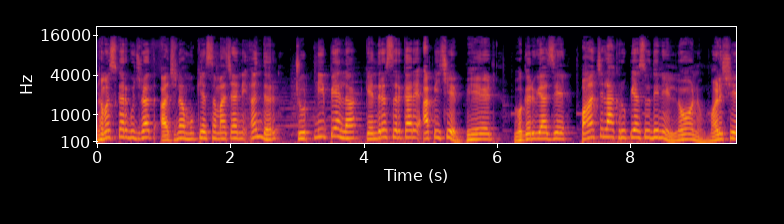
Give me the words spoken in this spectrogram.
નમસ્કાર ગુજરાત. આજના મુખ્ય સમાચારની અંદર ચૂંટણી પહેલા કેન્દ્ર સરકારે આપી છે ભેટ. વગર વ્યાજે પાંચ લાખ રૂપિયા સુધીની લોન મળશે.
